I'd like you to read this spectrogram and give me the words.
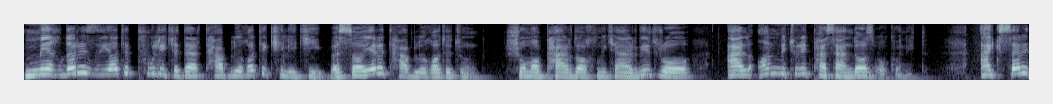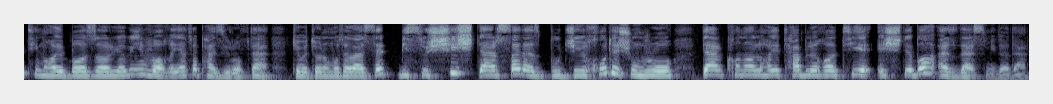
مقدار زیاد پولی که در تبلیغات کلیکی و سایر تبلیغاتتون شما پرداخت می‌کردید رو الان می‌تونید پسنداز بکنید. اکثر تیم های بازاریابی این واقعیت رو پذیرفتن که به طور متوسط 26 درصد از بودجه خودشون رو در کانال های تبلیغاتی اشتباه از دست می‌دادن.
